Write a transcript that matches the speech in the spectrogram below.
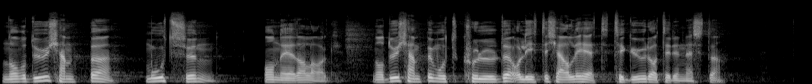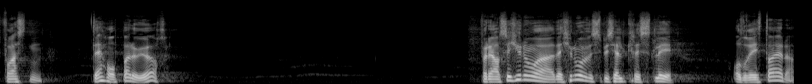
Når du kjemper mot synd og nederlag, når du kjemper mot kulde og lite kjærlighet til Gud og til din neste Forresten, det håper jeg du gjør. For det er, altså ikke noe, det er ikke noe spesielt kristelig å drite i det.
